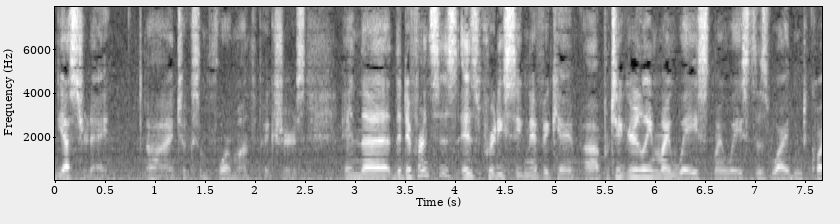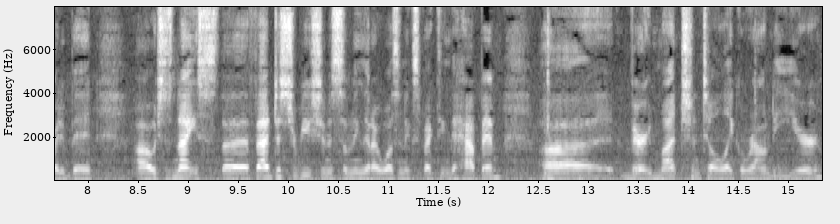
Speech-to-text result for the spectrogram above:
yesterday. Uh, I took some four month pictures, and the the difference is, is pretty significant. Uh, particularly in my waist, my waist has widened quite a bit, uh, which is nice. The fat distribution is something that I wasn't expecting to happen uh, very much until like around a year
